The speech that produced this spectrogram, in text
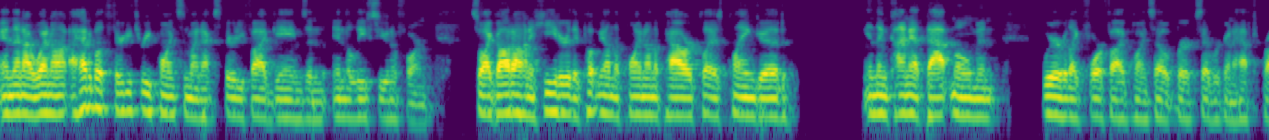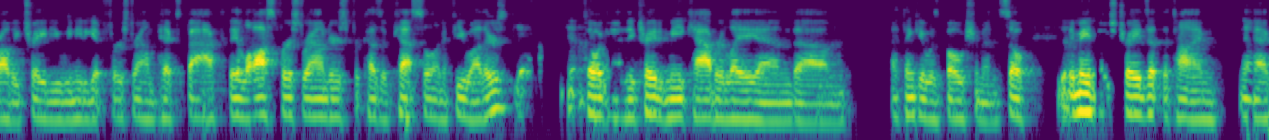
and then I went on. I had about 33 points in my next 35 games in in the Leafs uniform. So I got on a heater. They put me on the point on the power play. I was playing good. And then kind of at that moment, we were like four or five points out. Burke said, we're going to have to probably trade you. We need to get first round picks back. They lost first rounders because of Kessel and a few others. Yeah. yeah. So again, they traded me, Kaberle, and um, I think it was Beauchemin. So yeah. they made those trades at the time. They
